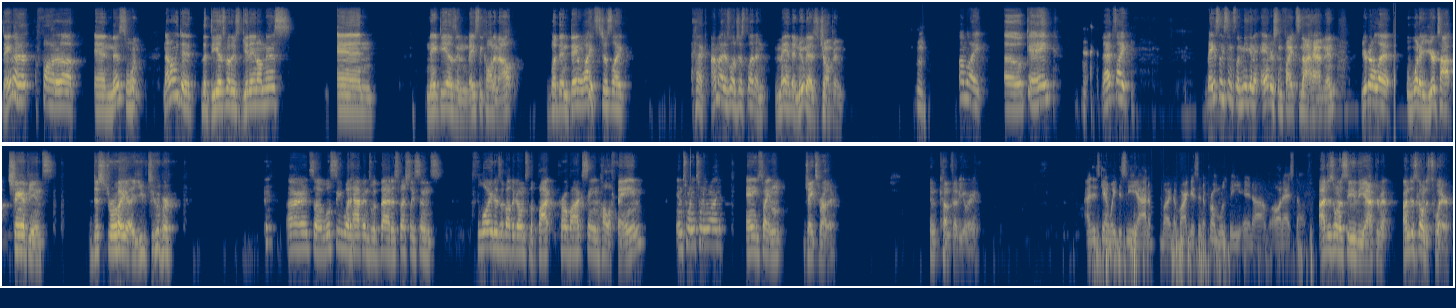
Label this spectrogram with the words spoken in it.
Dana followed it up, and this one, not only did the Diaz brothers get in on this and Nate Diaz and basically called him out, but then Dana White's just like, heck, I might as well just let Amanda Nunes jump him. Hmm. I'm like, okay. That's like basically since the Megan Anderson fight's not happening, you're gonna let one of your top champions destroy a YouTuber. All right, so we'll see what happens with that, especially since Floyd is about to go into the bo- Pro Boxing Hall of Fame in 2021, and he's fighting Jake's brother in come February. I just can't wait to see how the, the markets and the promos be and um, all that stuff. I just want to see the aftermath. I'm just going to Twitter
